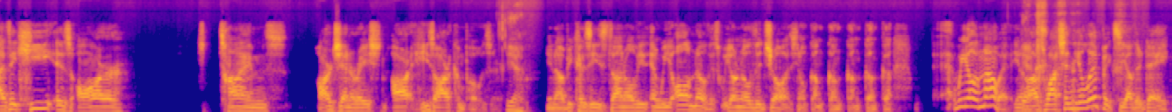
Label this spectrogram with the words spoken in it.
I think he is our times, our generation, our, he's our composer. Yeah you know, because he's done all these, and we all know this. We all know the Jaws, you know, gunk, gunk, gunk, gunk, gunk we all know it. You know, yeah. I was watching the Olympics the other day.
